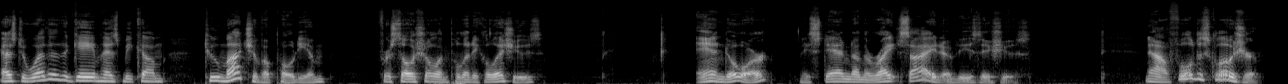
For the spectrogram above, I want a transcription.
as to whether the game has become too much of a podium for social and political issues and or they stand on the right side of these issues. Now, full disclosure,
